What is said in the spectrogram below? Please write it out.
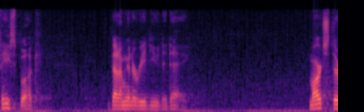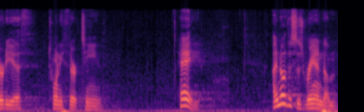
Facebook that I'm going to read you today. March 30th, 2013. Hey, I know this is random,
